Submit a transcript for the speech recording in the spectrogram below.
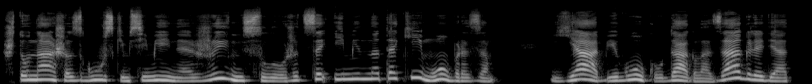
что наша с Гурским семейная жизнь сложится именно таким образом. Я бегу, куда глаза глядят,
